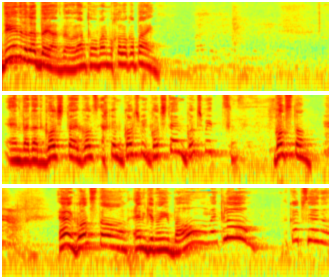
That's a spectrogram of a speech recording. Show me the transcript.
דין ולית דיין, והעולם כמובן מוחא לו כפיים. אין ועדת גולדשטיין, גולד, איך קוראים? גולדשטיין? גולדסטון. אין גולדסטון, אין גינויים באו"ם, אין כלום, הכל בסדר.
